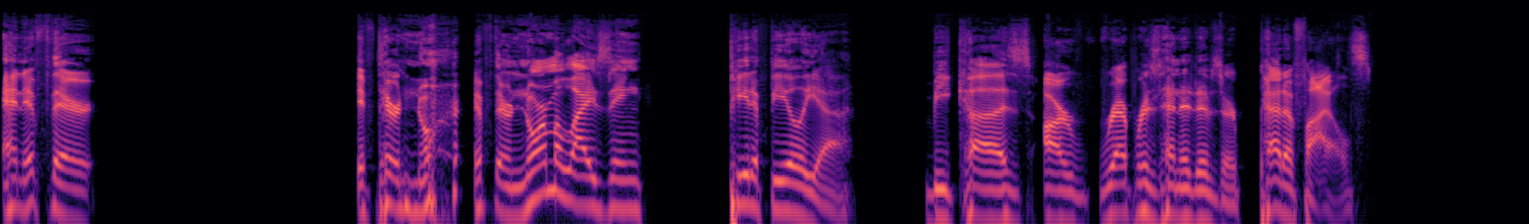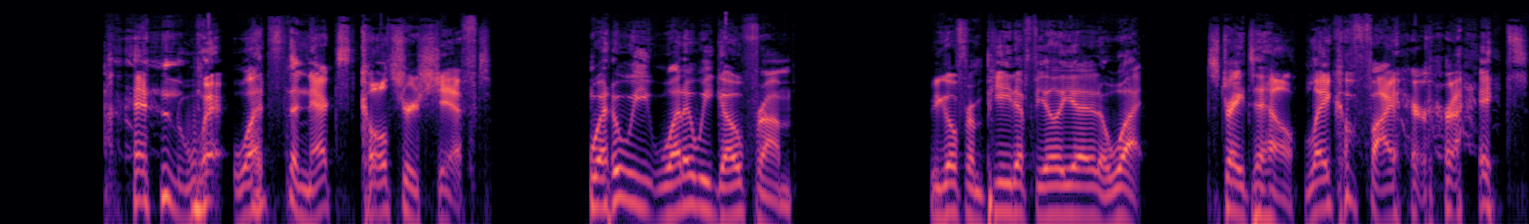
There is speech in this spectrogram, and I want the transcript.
And if they're if they're nor- if they're normalizing pedophilia because our representatives are pedophiles, and wh- what's the next culture shift? What do we what do we go from? We go from pedophilia to what? Straight to hell. Lake of fire, right?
